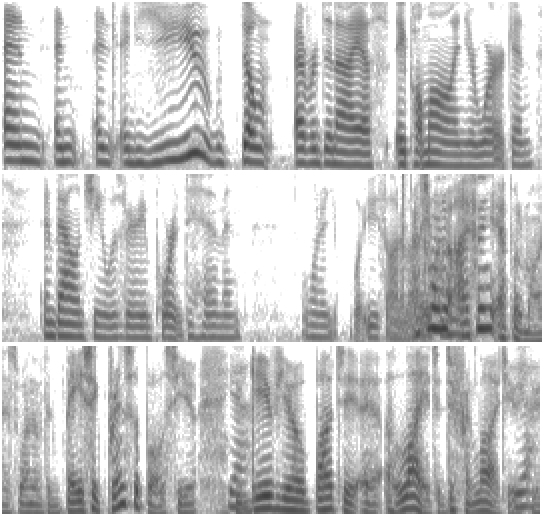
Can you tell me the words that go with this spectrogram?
and and and and you don't ever deny us epaulement in your work. And and Balanchine was very important to him. And wondered what you thought about. Of. I think epaulement is one of the basic principles. You you give your body a, a light, a different light. You, Yeah. you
